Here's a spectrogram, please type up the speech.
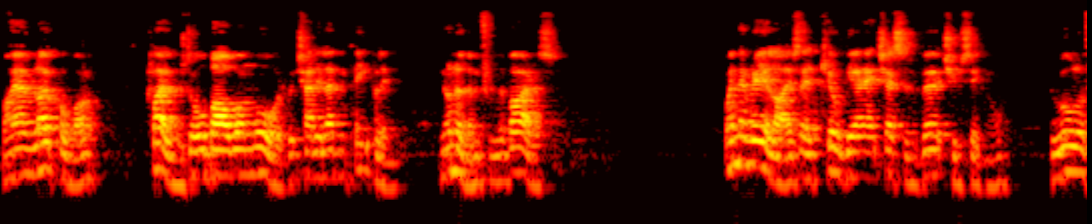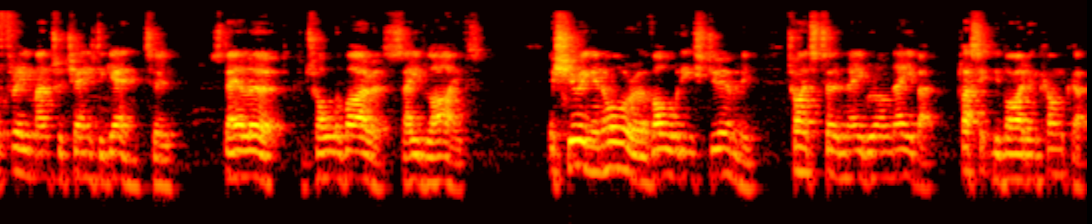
My own local one closed all bar one ward, which had 11 people in, none of them from the virus. When they realised they had killed the NHS as a virtue signal, the rule of three mantra changed again to stay alert, control the virus, save lives. Eschewing an aura of old East Germany, trying to turn neighbour on neighbour, classic divide and conquer,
